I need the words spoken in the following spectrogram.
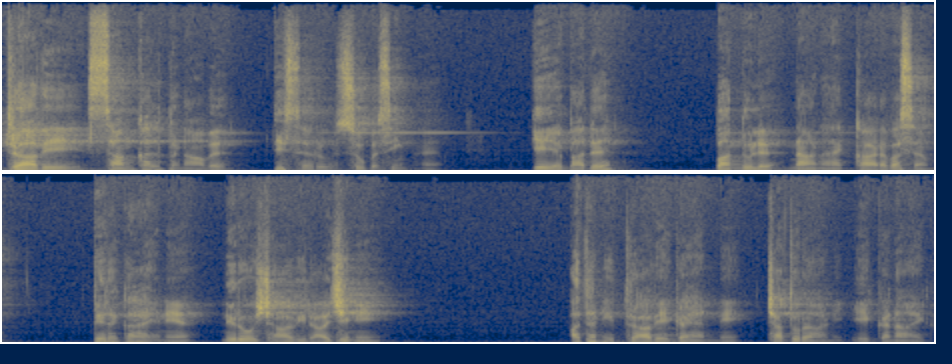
ද්‍රාවේ සංකල්පනාව තිසරු සුබසිංහ. ගේය පද බන්දුල නානායක්කාර වසම්. පෙර ගායනය නිරෝෂා විරාජිනී. අද නිද්‍රාවේ ගයන්නේ චතුරානි ඒකනායක.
